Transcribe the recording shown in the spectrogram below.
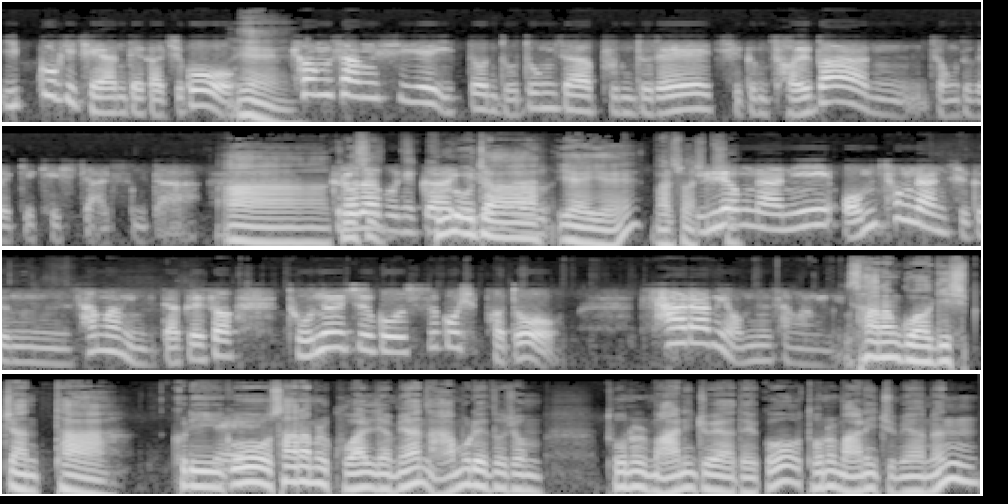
입국이 제한돼 가지고 예. 평상시에 있던 노동자 분들의 지금 절반 정도밖에 계시지 않습니다. 아, 그러다 보니까 근로자 인력난- 예, 예. 말씀하십시오. 인력난이 엄청난 지금 상황입니다. 그래서 돈을 주고 쓰고 싶어도 사람이 없는 상황입니다. 사람 구하기 쉽지 않다. 그리고 네. 사람을 구하려면 아무래도 좀 돈을 많이 줘야 되고 돈을 많이 주면은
